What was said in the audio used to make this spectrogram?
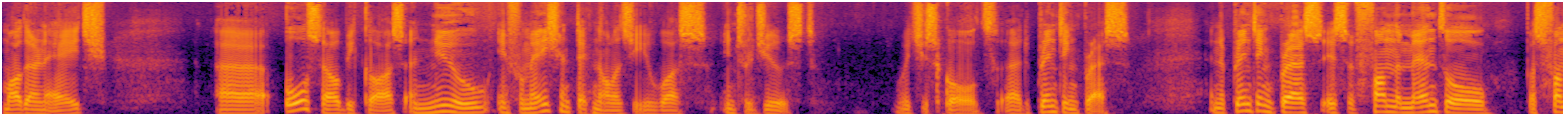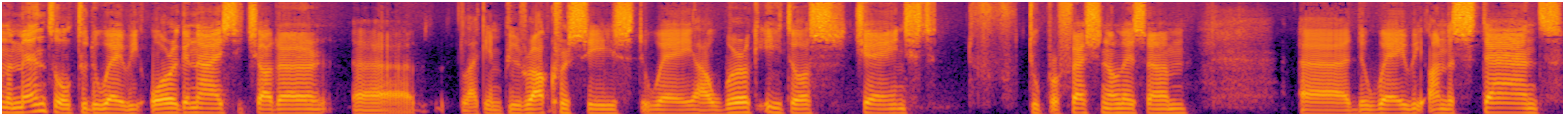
modern age, uh, also because a new information technology was introduced which is called uh, the printing press. And the printing press is a fundamental was fundamental to the way we organized each other, uh, like in bureaucracies, the way our work ethos changed to professionalism, uh, the way we understand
